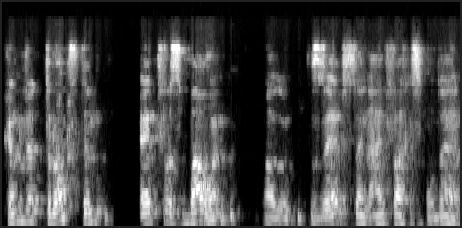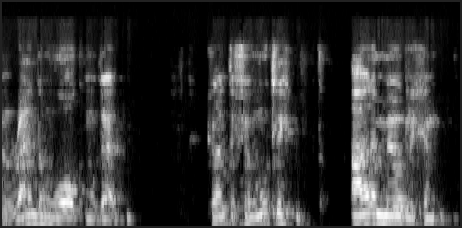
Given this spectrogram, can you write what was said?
können wir trotzdem etwas bauen. Also selbst ein einfaches Modell, ein Random Walk Modell, könnte vermutlich alle möglichen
